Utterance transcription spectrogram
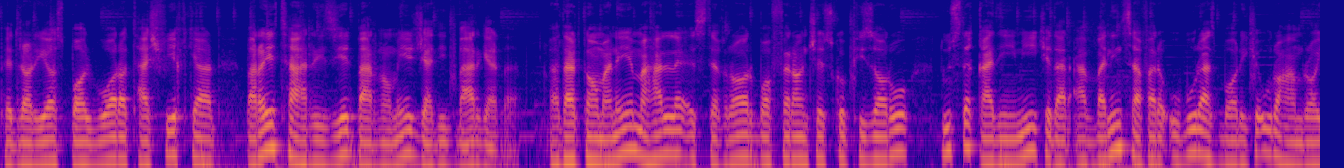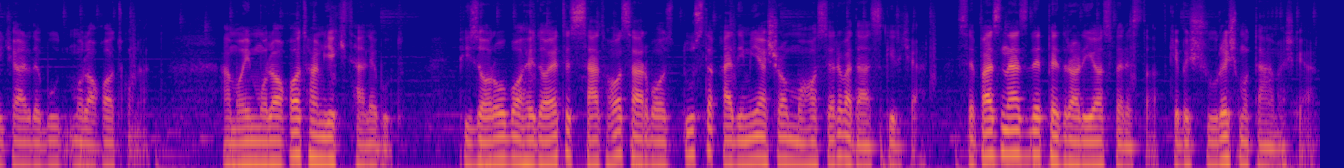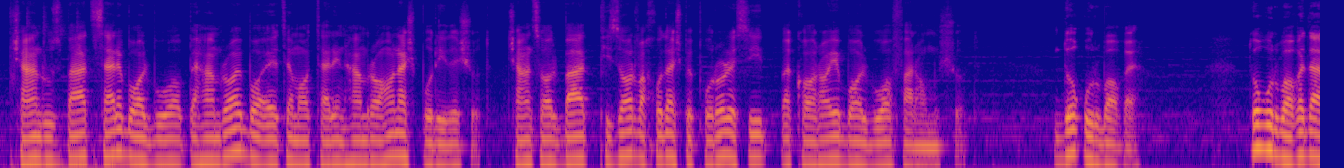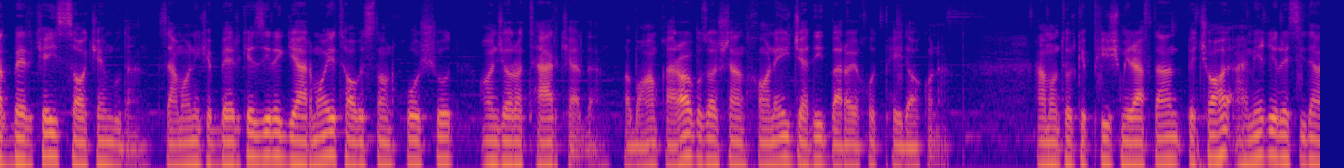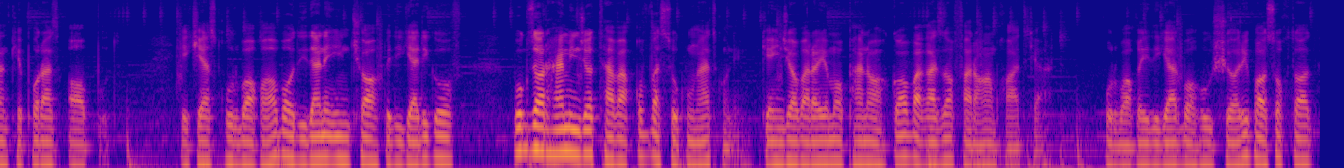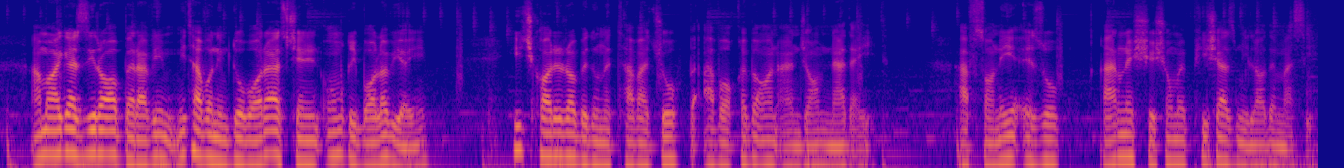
پدراریاس بالبوا را تشویق کرد برای تحریزی برنامه جدید برگردد و در دامنه محل استقرار با فرانچسکو پیزارو دوست قدیمی که در اولین سفر عبور از باریکه او را همراهی کرده بود ملاقات کند. اما این ملاقات هم یک تله بود. پیزارو با هدایت صدها سرباز دوست قدیمیش را محاصره و دستگیر کرد. سپس نزد پدراریاس فرستاد که به شورش متهمش کرد. چند روز بعد سر بالبوا به همراه با اعتمادترین همراهانش بریده شد. چند سال بعد پیزار و خودش به پرو رسید و کارهای بالبوا فراموش شد. دو قورباغه. دو قورباغه در برکه ساکن بودند. زمانی که برکه زیر گرمای تابستان خوش شد آنجا را ترک کردند و با هم قرار گذاشتند خانه جدید برای خود پیدا کنند. همانطور که پیش می رفتند به چاه عمیقی رسیدند که پر از آب بود. یکی از قورباغه ها با دیدن این چاه به دیگری گفت بگذار همینجا توقف و سکونت کنیم که اینجا برای ما پناهگاه و غذا فراهم خواهد کرد. قورباغه دیگر با هوشیاری پاسخ داد اما اگر زیر آب برویم می توانیم دوباره از چنین عمقی بالا بیاییم؟ هیچ کاری را بدون توجه به عواقب آن انجام ندهید. افسانه ازوب قرن ششم پیش از میلاد مسیح.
